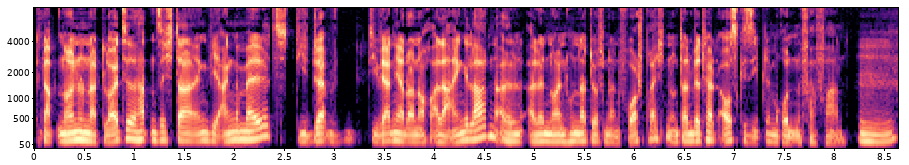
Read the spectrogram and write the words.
knapp 900 Leute hatten sich da irgendwie angemeldet. Die, die werden ja dann auch alle eingeladen. Alle, alle 900 dürfen dann vorsprechen und dann wird halt ausgesiebt im Rundenverfahren. Mhm.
